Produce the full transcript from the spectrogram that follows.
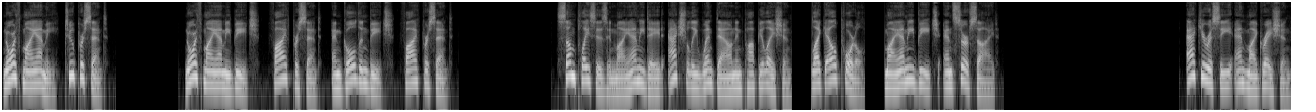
North Miami, 2%, North Miami Beach, 5%, and Golden Beach, 5%. Some places in Miami Dade actually went down in population, like El Portal, Miami Beach, and Surfside. Accuracy and migration.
